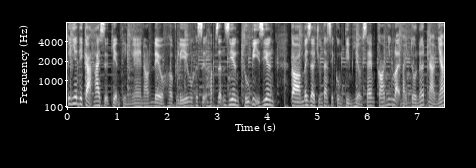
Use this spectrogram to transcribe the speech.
Tuy nhiên thì cả hai sự kiện thì nghe nó đều hợp lý và có sự hấp dẫn riêng, thú vị riêng. Còn bây giờ chúng ta sẽ cùng tìm hiểu xem có những loại bánh donut nào nhé.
